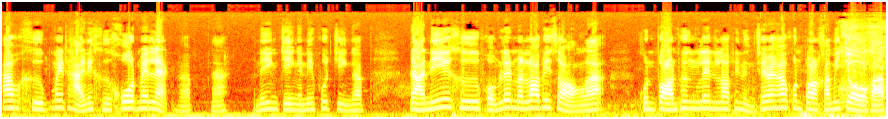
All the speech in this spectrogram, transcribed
ถ้าคือไม่ถ่ายนี่คือโคตรไม่แหลกครับนะอันนี้จริง ๆ อันนี้พูดจริงครับด่านนี้คือผมเล่นมารอบที่สองละ คุณปอนเพิ่งเล่นรอบที่หนึ่งใช่ไหมครับ คุณปอนคามิโจครับ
